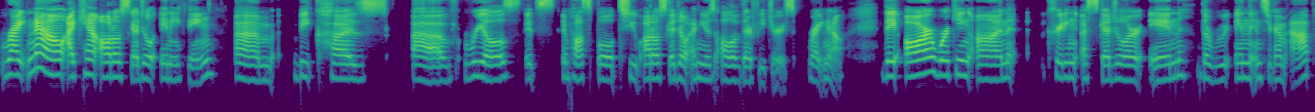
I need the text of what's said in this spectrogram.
right now, I can't auto schedule anything um, because of Reels. It's impossible to auto schedule and use all of their features right now. They are working on creating a scheduler in the in the Instagram app.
